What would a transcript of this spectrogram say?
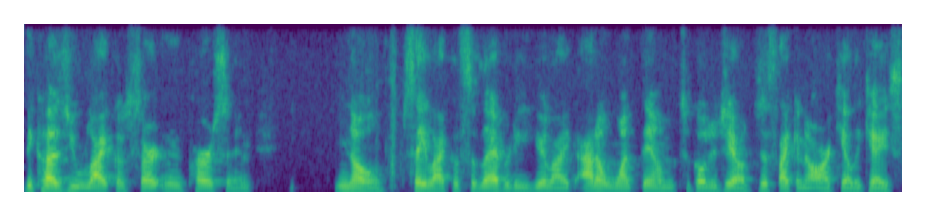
because you like a certain person, you know, say like a celebrity, you're like, I don't want them to go to jail, just like in the R. Kelly case.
